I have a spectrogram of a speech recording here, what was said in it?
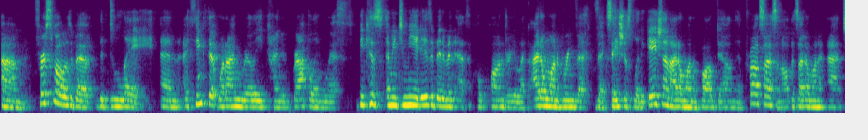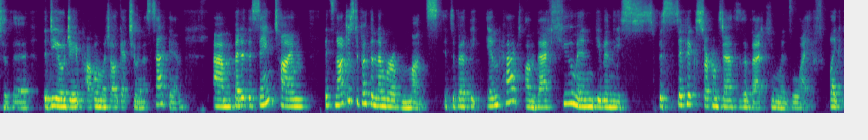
um, first of all, is about the delay. And I think that what I'm really kind of grappling with, because I mean, to me, it is a bit of an ethical quandary. Like, I don't want to bring ve- vexatious litigation. I don't want to bog down the process and all this. I don't want to add to the, the DOJ problem, which I'll get to in a second. Um, but at the same time, it's not just about the number of months, it's about the impact on that human given the specific circumstances of that human's life. Like,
